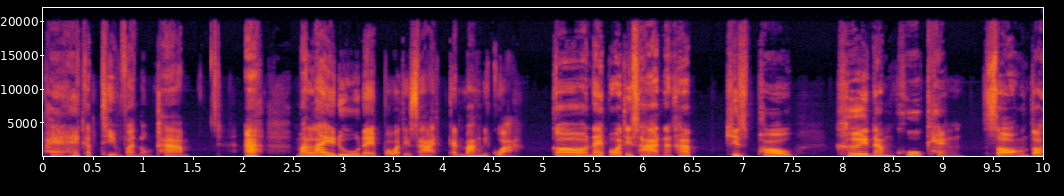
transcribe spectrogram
แพ้ให้กับทีมฝั่งตรงข้ามอะมาไล่ดูในประวัติศาสตร์กันบ้างดีกว่า ก็ในประวัติศาสตร์นะครับคริสพอลเคยนำคู่แข่ง 2 ต่อ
